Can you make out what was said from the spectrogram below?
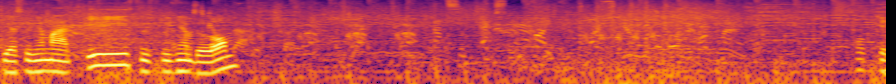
Jasunya mati, susunya belum. Oke.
